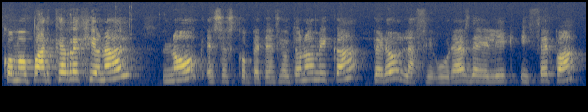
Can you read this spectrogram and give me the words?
Como parque regional, no, eso es competencia autonómica, pero las figuras de ELIC y CEPA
